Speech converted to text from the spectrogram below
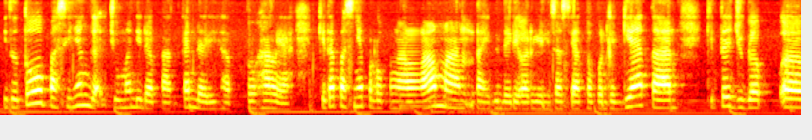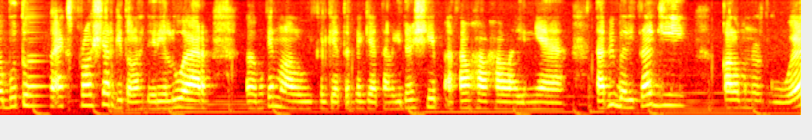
Itu tuh pastinya nggak cuma didapatkan dari satu hal ya. Kita pastinya perlu pengalaman Entah itu dari organisasi ataupun kegiatan. Kita juga eh, butuh exposure gitu lah dari luar. Eh, Mungkin melalui kegiatan-kegiatan leadership Atau hal-hal lainnya. Tapi balik lagi Kalau menurut gue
